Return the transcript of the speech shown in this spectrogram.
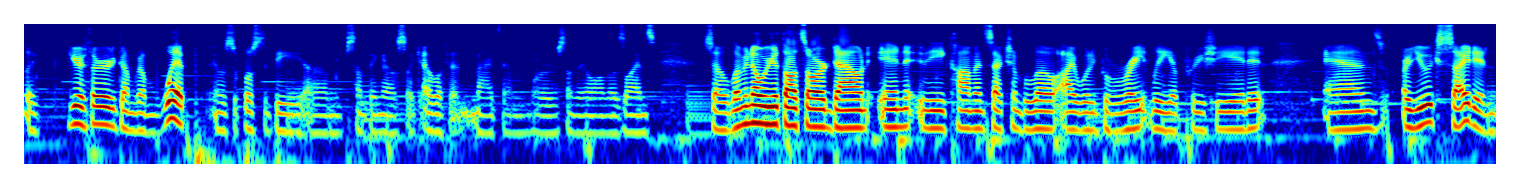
like Gear Third Gum Gum Whip, it was supposed to be um, something else like Elephant Magnum or something along those lines. So let me know what your thoughts are down in the comment section below. I would greatly appreciate it. And are you excited?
